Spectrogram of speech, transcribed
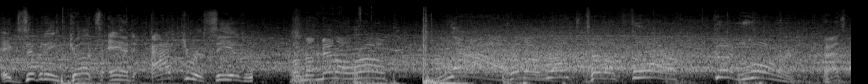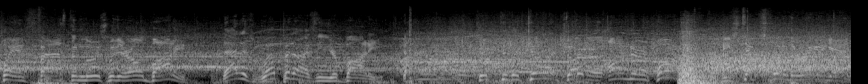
Exhibiting guts and accuracy as well. From the middle rope. Wow! From the ropes to the floor. Good Lord. That's playing fast and loose with your own body. That is weaponizing your body. Kick to the gut. Double under hook. He steps foot in the ring again.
